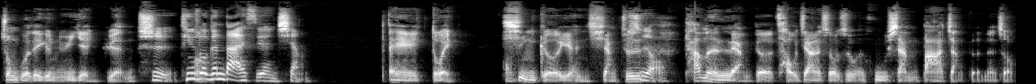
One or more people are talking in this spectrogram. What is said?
中国的一个女演员，哦、是听说跟大 S 也很像，哎、欸，对，性格也很像，就是他们两个吵架的时候是会互扇巴掌的那种。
